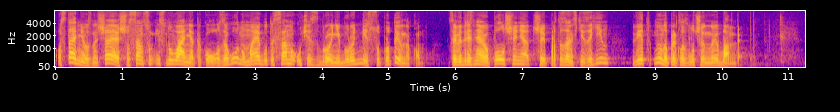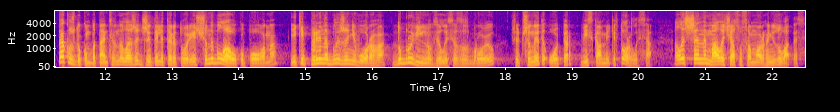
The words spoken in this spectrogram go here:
Останнє означає, що сенсом існування такого загону має бути саме участь в збройній боротьбі з супротивником. Це відрізняє ополчення чи партизанський загін від, ну, наприклад, злочинної банди. Також до комбатантів належать жителі території, що не була окупована, які при наближенні ворога добровільно взялися за зброю, щоб чинити опір військам, які вторглися, але ще не мали часу самоорганізуватися.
